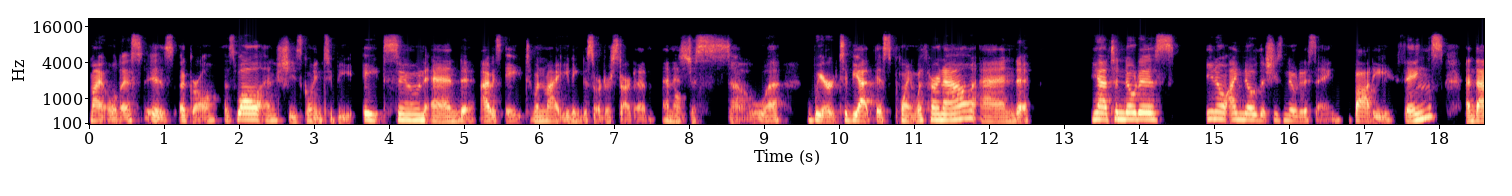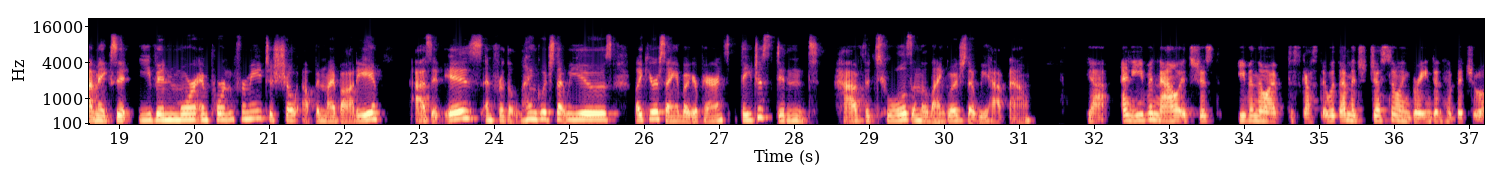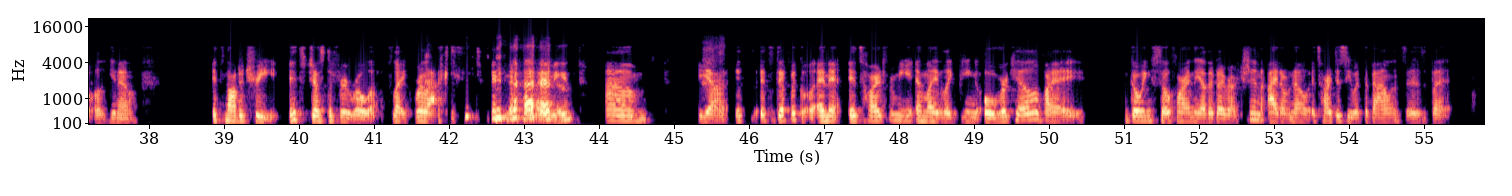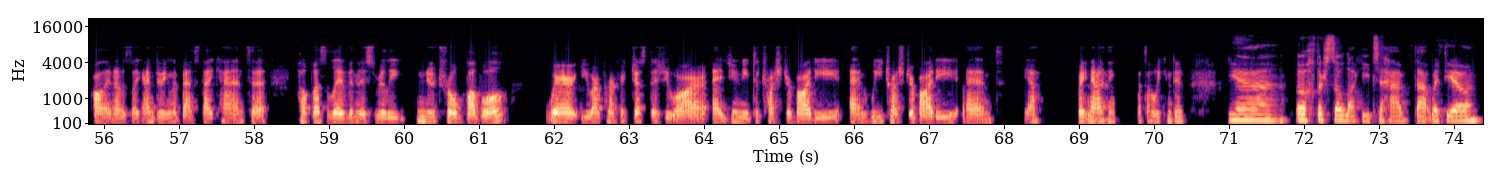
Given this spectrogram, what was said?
My oldest is a girl as well, and she's going to be eight soon. And I was eight when my eating disorder started. And oh. it's just so weird to be at this point with her now. And yeah, to notice, you know, I know that she's noticing body things, and that makes it even more important for me to show up in my body as it is and for the language that we use. Like you were saying about your parents they just didn't have the tools and the language that we have now. Yeah and even now it's just even though i've discussed it with them it's just so ingrained and habitual you know? It's not a treat it's just a fruit roll up like relax you know what i mean? Um yeah it's it's difficult and it, it's hard for me and like like being overkill by going so far in the other direction. I don't know it's hard to see what the balance is but all i know is like i'm doing the best i can to help us live in this really neutral bubble where you are perfect just as you are and you need to trust your body and we trust your body and yeah right now yeah. i think that's all we can do. Yeah. Oh they're so lucky to have that with you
